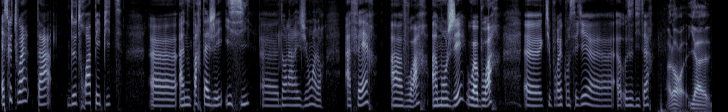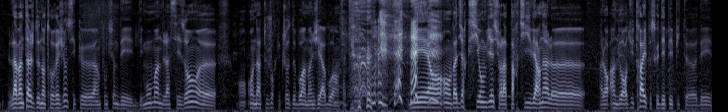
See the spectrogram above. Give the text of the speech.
est-ce que toi, tu as deux, trois pépites à nous partager ici euh, dans la région. Alors, à faire, à avoir, à manger ou à boire, euh, que tu pourrais conseiller euh, aux auditeurs Alors, il y a l'avantage de notre région, c'est qu'en fonction des, moments de la saison, on, a toujours quelque chose de bon à manger, à boire en fait. Mais on, va dire que si on vient sur la partie hivernale, alors en dehors du trail, parce que des pépites, des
